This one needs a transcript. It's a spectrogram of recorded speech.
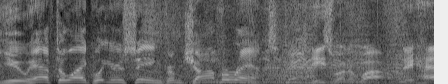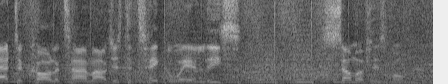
You have to like what you're seeing from Ja Morant. He's running wild. They had to call a timeout just to take away at least some of his momentum.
